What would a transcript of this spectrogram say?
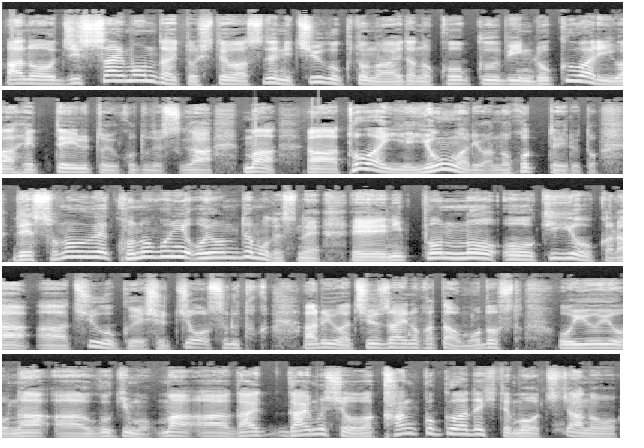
あ、あの、実際問題としては、すでに中国との間の航空便6割は減っているということですが、まあ、あとはいえ4割は残っていると。で、その上、この後に及んでもですね、えー、日本の企業から中国へ出張するとか、あるいは駐在の方を戻すというような動きも、まあ、外外務省はは勧告はできても、あの、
